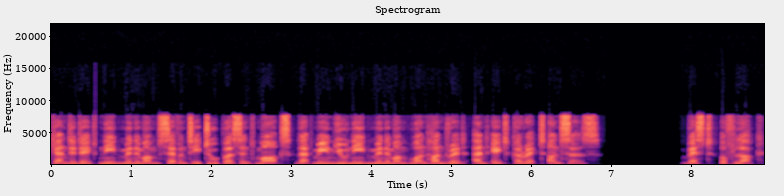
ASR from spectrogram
candidate need minimum 72% marks that mean you need minimum 108 correct answers. Best of luck.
